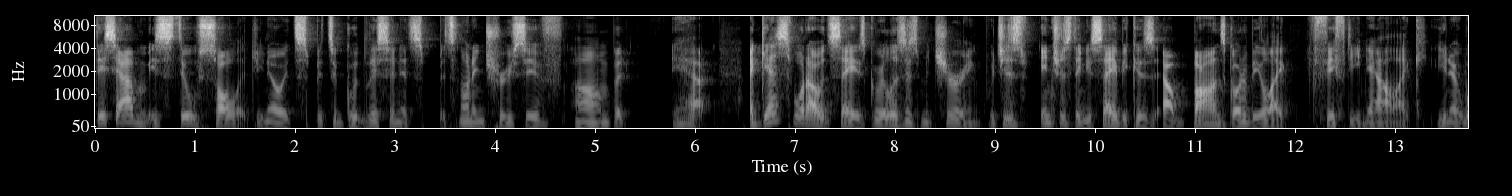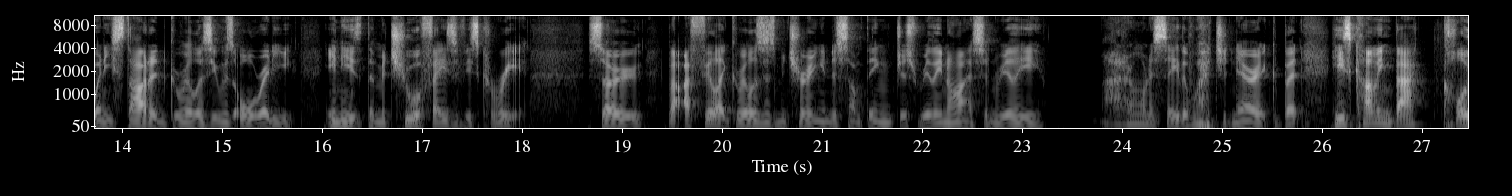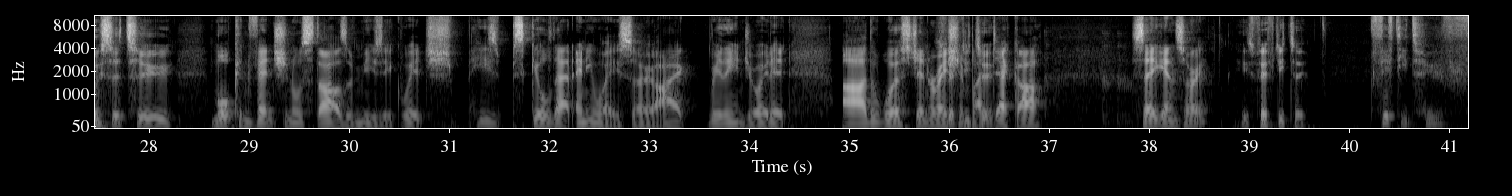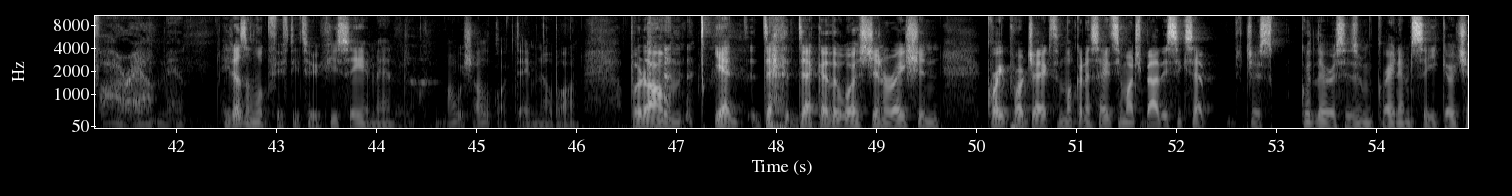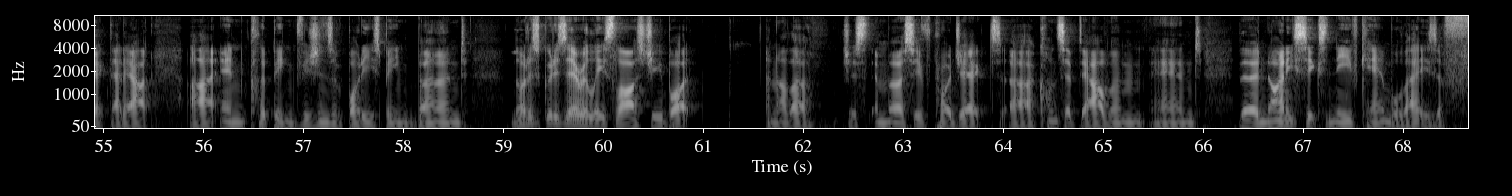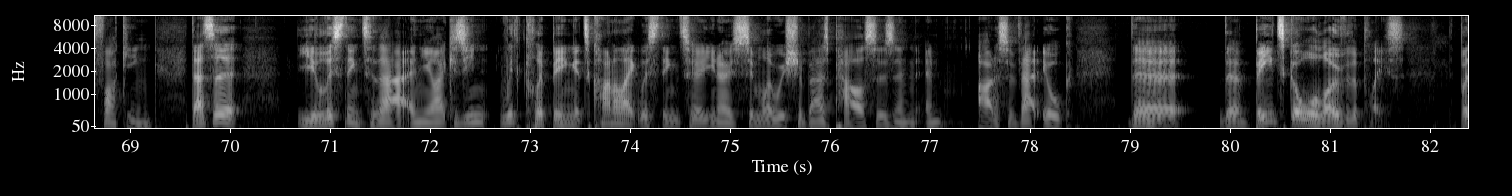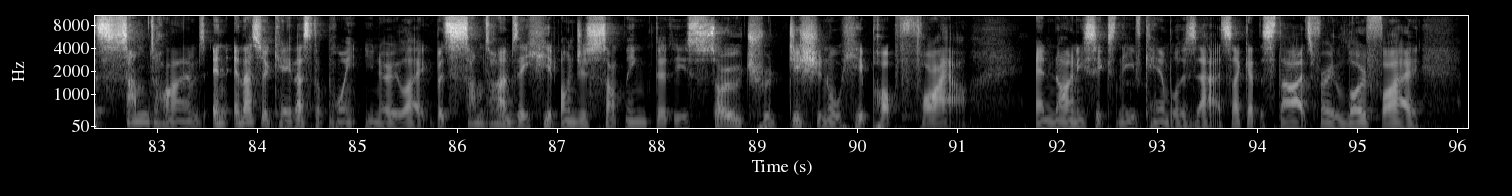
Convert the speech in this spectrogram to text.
This album is still solid, you know. It's it's a good listen. It's it's not intrusive. Um, but yeah, I guess what I would say is Gorillaz is maturing, which is interesting to say because Albarn's got to be like 50 now. Like, you know, when he started Gorillaz, he was already in his the mature phase of his career. So, but I feel like Gorillaz is maturing into something just really nice and really I don't want to say the word generic, but he's coming back closer to more conventional styles of music, which he's skilled at anyway. So I really enjoyed it. Uh, the Worst Generation 52. by Decca. Say again, sorry? He's 52. 52? Far out, man. He doesn't look 52 if you see him, man. I wish I looked like Damon Albarn. But um, yeah, De- Decca, The Worst Generation. Great project. I'm not going to say too much about this except just good lyricism, great MC. Go check that out. Uh, and clipping Visions of Bodies Being Burned. Not as good as their release last year, but another just immersive project, uh, concept album, and the 96 Neve Campbell. That is a fucking. That's a. You're listening to that and you're like, because you with clipping, it's kind of like listening to you know similar with Shabazz Palaces and and artists of that ilk. The the beats go all over the place but sometimes and and that's okay that's the point you know like but sometimes they hit on just something that is so traditional hip hop fire and 96 Neve Campbell is that. It's like at the start, it's very lo fi,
